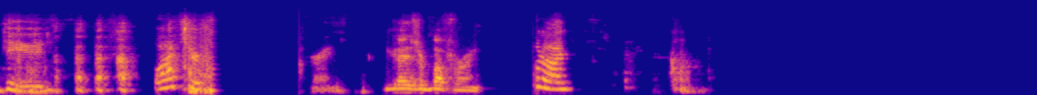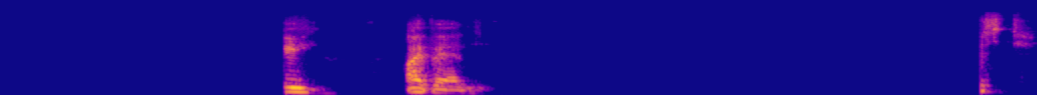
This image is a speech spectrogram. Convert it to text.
Dude, watch your buffering. You guys are buffering. Hold on. E, iPad. Just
